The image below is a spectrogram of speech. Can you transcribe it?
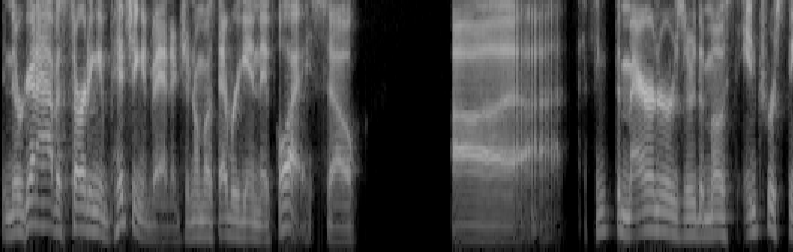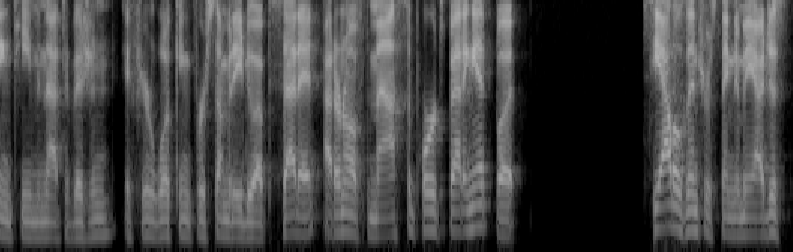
And they're going to have a starting and pitching advantage in almost every game they play. So uh, I think the Mariners are the most interesting team in that division if you're looking for somebody to upset it. I don't know if the mass support's betting it, but Seattle's interesting to me. I just,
